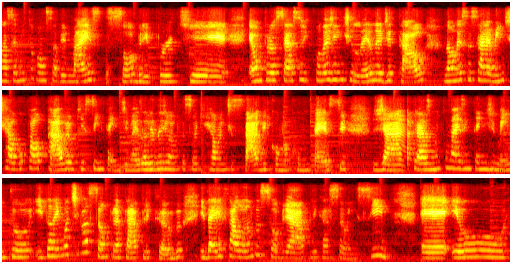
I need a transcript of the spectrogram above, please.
Nossa, é muito bom saber mais sobre, porque é um processo que quando a gente lê no edital, não necessariamente é algo palpável que se entende, mas a vida de uma pessoa que realmente sabe como acontece já traz muito mais entendimento e também motivação para estar tá aplicando. E daí, falando sobre a aplicação em si, é, eu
